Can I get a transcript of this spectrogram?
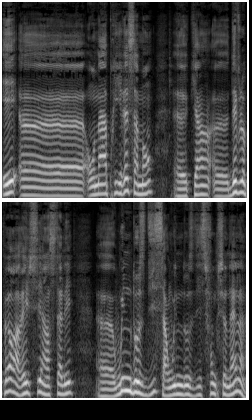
Et on a appris récemment qu'un développeur a réussi à installer Windows 10, un Windows 10 fonctionnel,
